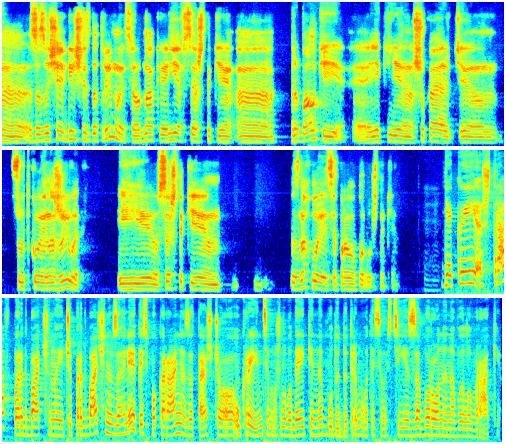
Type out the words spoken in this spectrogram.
Е, Зазвичай більшість дотримується, однак є все ж таки е, рибалки, е, які шукають швидкої наживи, і все ж таки знаходяться правопорушники. Який штраф передбачений? Чи передбачене взагалі якесь покарання за те, що українці, можливо, деякі не будуть дотримуватися ось цієї заборони на вилов раків?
